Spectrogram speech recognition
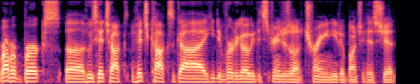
Robert Burks, uh, who's Hitchcock, Hitchcock's guy. He did Vertigo. He did Strangers on a Train. He did a bunch of his shit.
